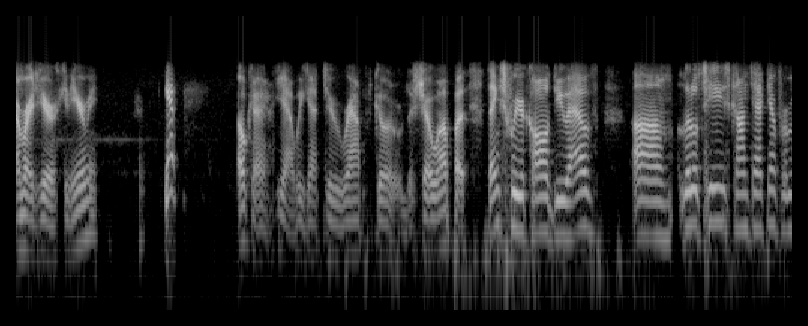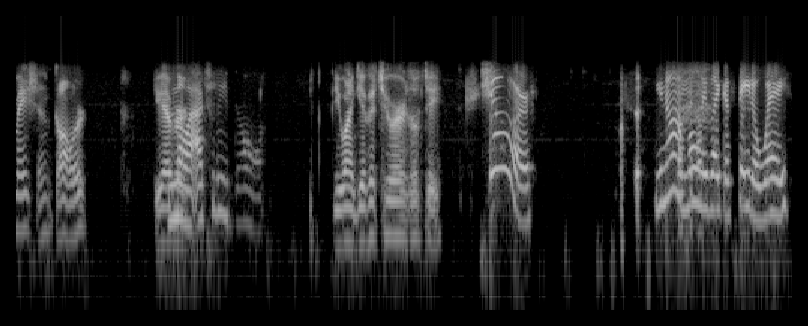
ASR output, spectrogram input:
I'm right here. Can you hear me? Yep. Okay. Yeah, we got to wrap go the show up. But thanks for your call. Do you have um, Little T's contact information? caller? Do you have No, her? I actually don't. Do you want to give it to her, Little T? Sure. You know I'm Okay. only like a state away.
